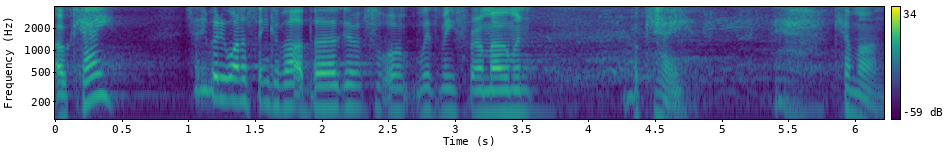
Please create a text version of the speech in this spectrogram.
okay? Does anybody want to think about a burger for, with me for a moment? Okay. Come on.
